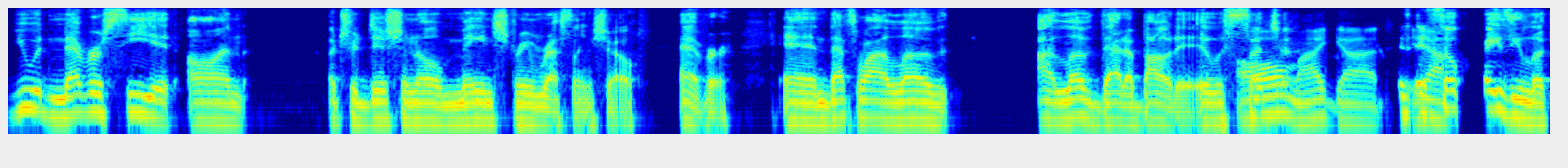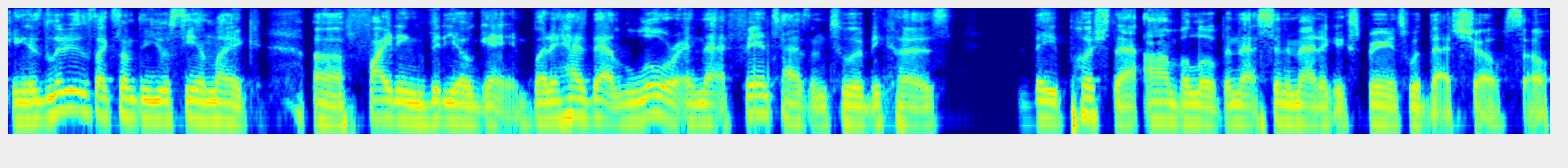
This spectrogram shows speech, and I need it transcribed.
you would never see it on a traditional mainstream wrestling show ever. And that's why I love I love that about it. It was such oh a, my god it's, yeah. it's so crazy looking. It literally looks like something you'll see in like a fighting video game, but it has that lure and that phantasm to it because they push that envelope and that cinematic experience with that show. So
